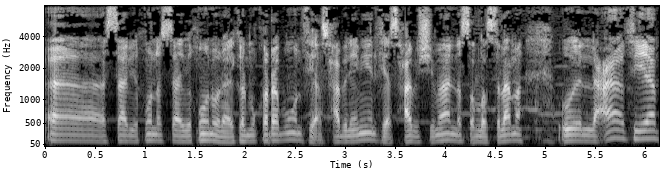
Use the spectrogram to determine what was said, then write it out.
آه السابقون السابقون أولئك المقربون في أصحاب اليمين في أصحاب الشمال. نسأل الله السلامة والعافية. العافية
